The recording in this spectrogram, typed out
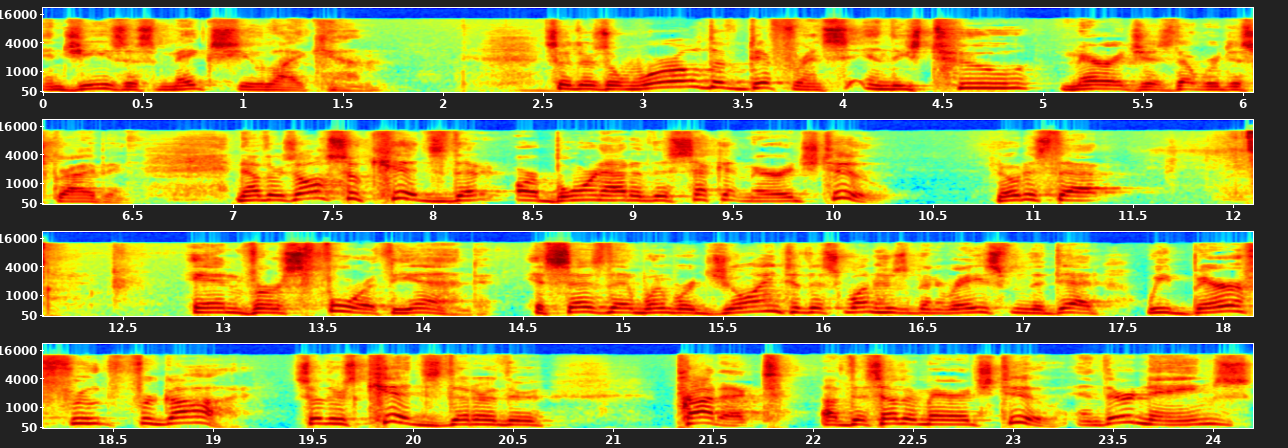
and Jesus makes you like him. So there's a world of difference in these two marriages that we're describing. Now, there's also kids that are born out of this second marriage, too. Notice that in verse 4 at the end. It says that when we're joined to this one who's been raised from the dead, we bear fruit for God. So there's kids that are the product of this other marriage too. And their names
